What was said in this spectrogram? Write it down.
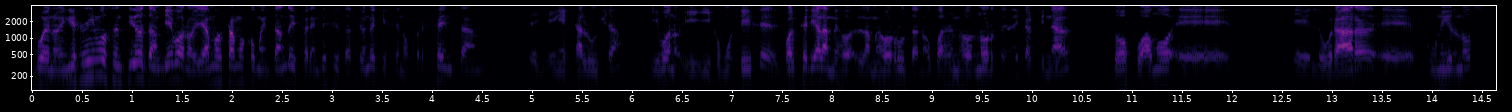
Bueno, en ese mismo sentido también, bueno, ya estamos comentando diferentes situaciones que se nos presentan en, esta lucha. Y bueno, y, como usted dice, ¿cuál sería la mejor, la mejor ruta, ¿no? ¿Cuál es el mejor norte? De que al final todos podamos eh, eh, lograr eh, unirnos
